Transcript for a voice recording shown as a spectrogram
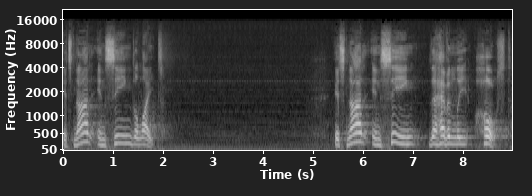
It's not in seeing the light. It's not in seeing the heavenly host.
